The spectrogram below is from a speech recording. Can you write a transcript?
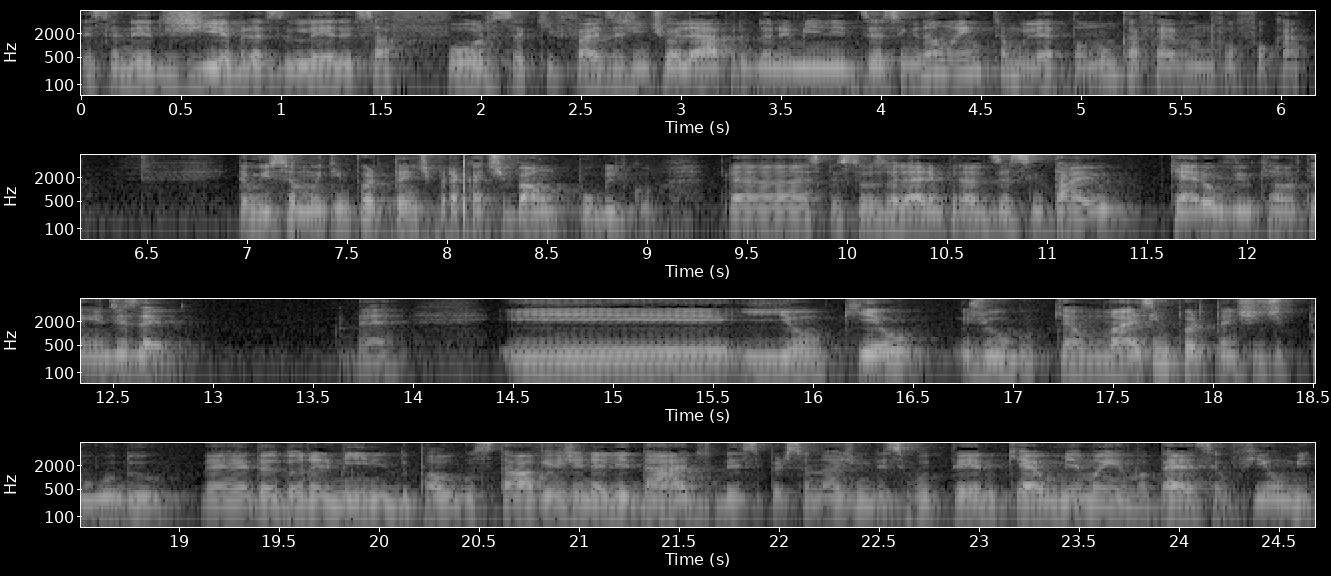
essa energia brasileira, essa força que faz a gente olhar para Dona Hermínia e dizer assim: não, entra mulher, toma um café, vamos fofocar. Então isso é muito importante para cativar um público, para as pessoas olharem para ela e dizer assim: tá, eu quero ouvir o que ela tem a dizer, né? E, e o que eu julgo que é o mais importante de tudo né, da Dona Hermine, do Paulo Gustavo e a genialidade desse personagem, desse roteiro, que é o Minha Mãe é uma Peça, é o filme,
